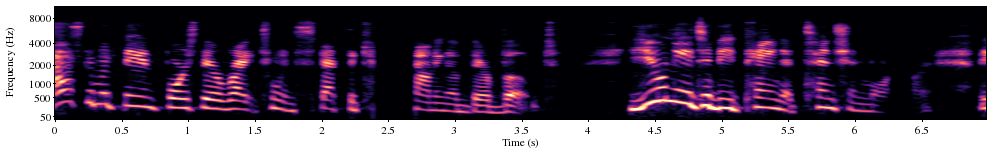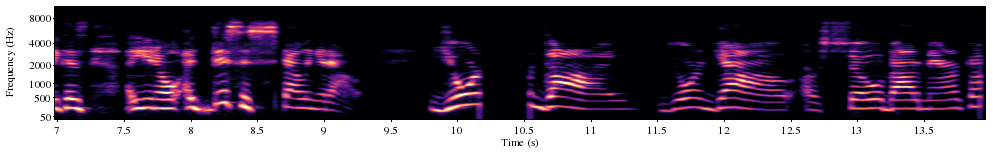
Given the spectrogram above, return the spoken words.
Ask them if they enforce their right to inspect the counting of their vote. You need to be paying attention more because, you know, this is spelling it out. Your guy, your gal are so about America.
